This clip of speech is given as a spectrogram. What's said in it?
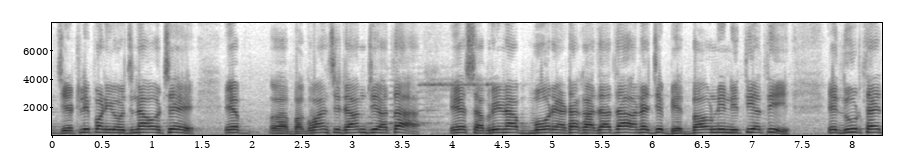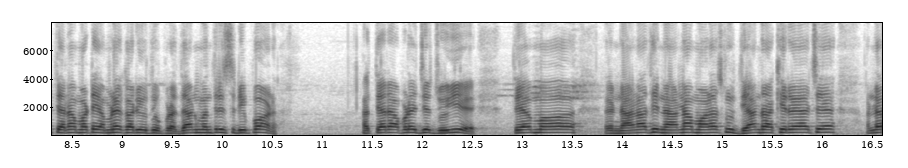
જેટલી પણ યોજનાઓ છે, એ ભગવાન શ્રી રામજી હતા, એ સબરીના બોર હેઠા ખાધા હતા અને જે ભેદભાવની નીતિ હતી એ દૂર થાય તેના માટે એમણે કર્યું હતું. પ્રધાનમંત્રી શ્રી પણ અત્યારે આપણે જે જોઈએ તેમ નાનાથી નાના માણસનું ધ્યાન રાખી રહ્યા છે અને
